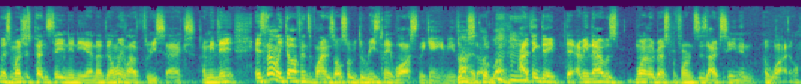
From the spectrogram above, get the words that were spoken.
as much as Penn State and Indiana, they only allowed three sacks. I mean, they. It's not like the offensive line is also the reason they lost the game either. No, they so played well. Mm-hmm. I think they, they. I mean, that was one of their best performances I've seen in a while.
